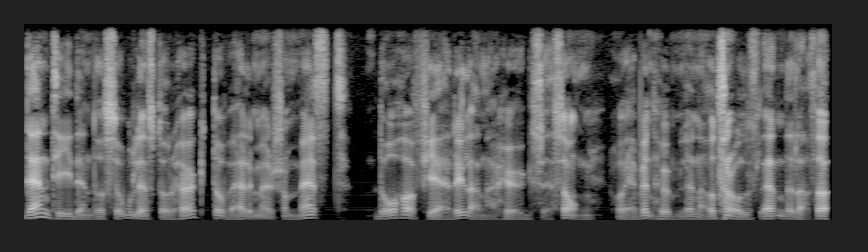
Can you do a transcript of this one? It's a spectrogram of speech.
Den tiden då solen står högt och värmer som mest, då har fjärilarna högsäsong och även humlorna och trollsländerna. Så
